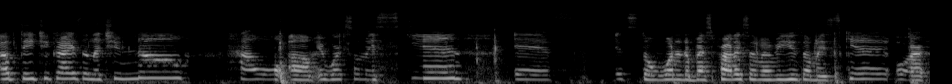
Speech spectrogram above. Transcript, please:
update you guys and let you know how um, it works on my skin. If it's the one of the best products I've ever used on my skin, or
